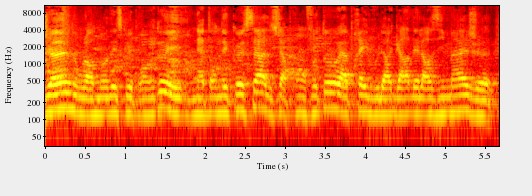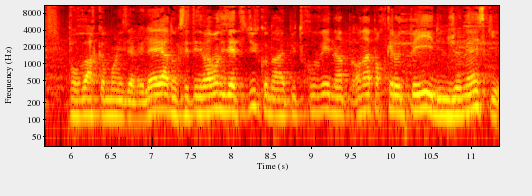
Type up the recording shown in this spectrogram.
jeunes, on leur demandait ce qu'ils prendre en photo et ils n'attendaient que ça, de se faire prendre en photo. Et après, ils voulaient regarder leurs images euh, pour voir comment ils avaient l'air. Donc c'était vraiment des attitudes qu'on aurait pu trouver en n'importe quel autre pays d'une jeunesse qui,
